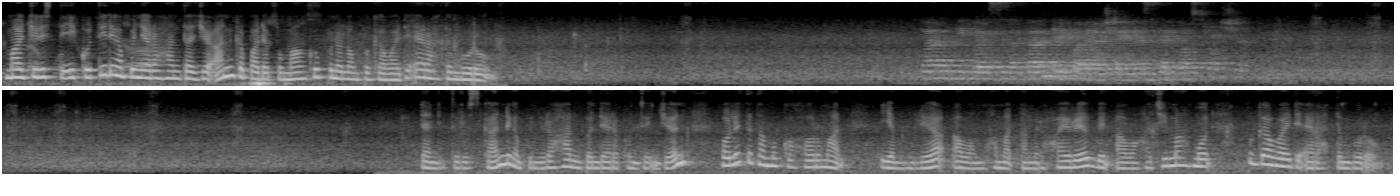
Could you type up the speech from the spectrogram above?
Majlis diikuti dengan penyerahan tajaan kepada pemangku penolong pegawai daerah Temburong. dan diteruskan dengan penyerahan bendera kontingen oleh tetamu kehormat Yang Mulia Awang Muhammad Amir Hairil bin Awang Haji Mahmud, Pegawai Daerah Temburong.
